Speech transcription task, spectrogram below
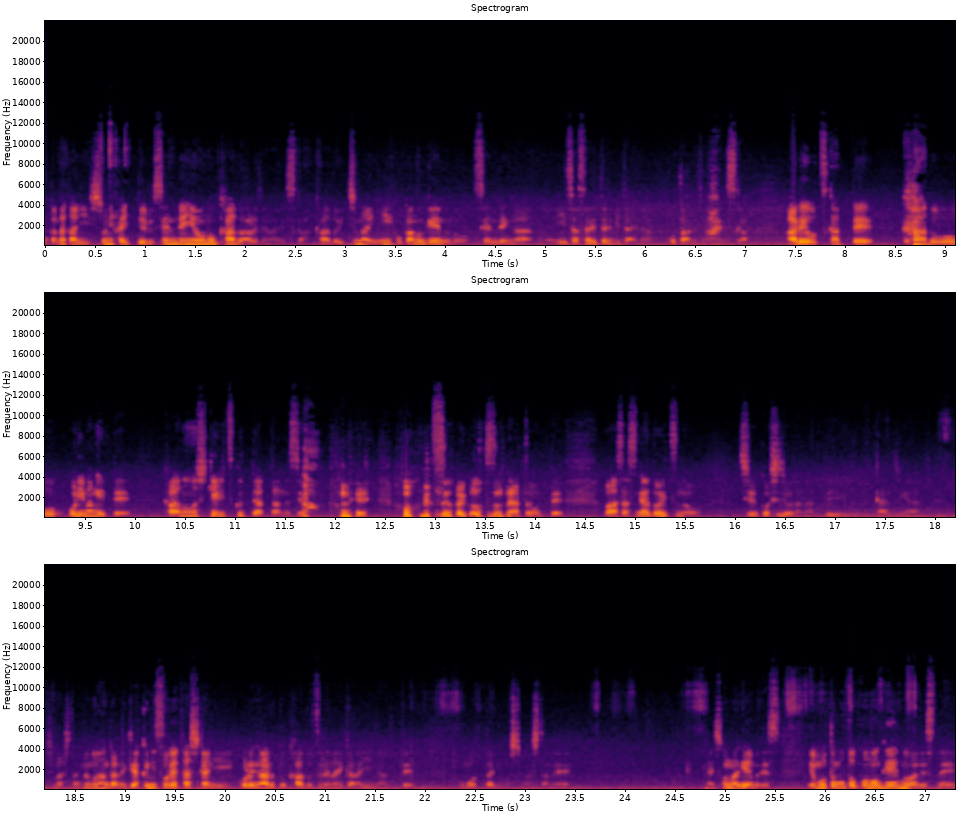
なんか中に一緒に入ってる宣伝用のカードあるじゃないですか。カード1枚に他のゲームの宣伝が印刷されてるみたいなことあるじゃないですか。あれを使ってカードを折り曲げてカードの仕切り作ってあったんですよ。で僕すごいことするなと思ってまあさすがドイツの中古市場だなっていう感じがしました。でもなんかね逆にそれ確かにこれがあるとカードずれないからいいなって思ったりもしましたね。そんなゲームです。もともとこのゲームはですね、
